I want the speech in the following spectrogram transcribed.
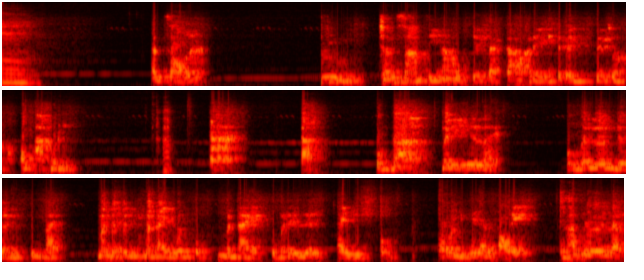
อืมชั้นสองนะซึ่งชั้นสามสี่ห้าหกเจ็ดแปดเก้าอะไรเนี่ยจะเป็นในส่วนของห้องพักหมดเลยครับ อ่าครับ ผมก็ไม่ได้คิดอะไร ผมก็เริ่มเดินขึ้นไป มันจะเป็นบันไดวนผมขึ้นบันได ผมไม่ได้เลือกใช้ผมเพราะมันอยู่แค่ชั้นสองเองผมครัก็บเดินแบบ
